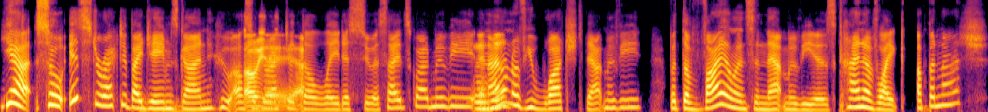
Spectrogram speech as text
Yeah, so it's directed by James Gunn, who also Oh, yeah, directed yeah. the latest Suicide Squad movie. And I Mhm. don't know if you watched that movie, but the violence in that movie is kind of like up a notch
